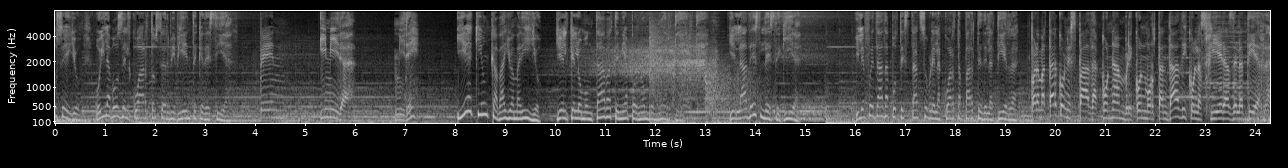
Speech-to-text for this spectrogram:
cuarto sello, oí la voz del cuarto ser viviente que decía, Ven y mira. Miré. Y he aquí un caballo amarillo, y el que lo montaba tenía por nombre muerte. Y el Hades le seguía. Y le fue dada potestad sobre la cuarta parte de la tierra, para matar con espada, con hambre, con mortandad y con las fieras de la tierra.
